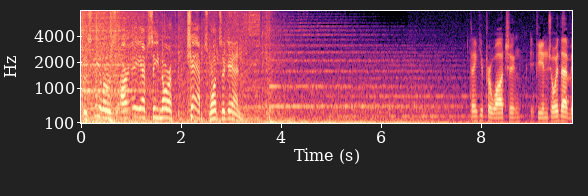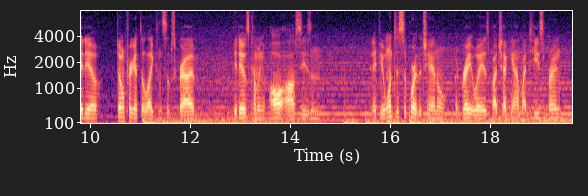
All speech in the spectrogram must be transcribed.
The Steelers are AFC North champs once again. Thank you for watching. If you enjoyed that video, don't forget to like and subscribe. Videos coming all off season. And if you want to support the channel, a great way is by checking out my Teespring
